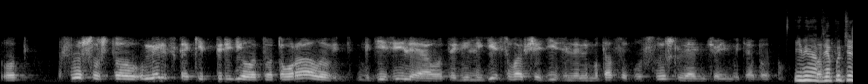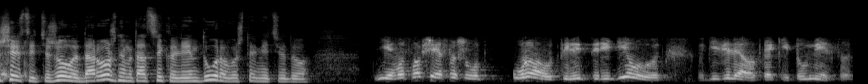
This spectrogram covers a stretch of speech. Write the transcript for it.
Вот слышал, что умельцы какие-то переделывают вот Уралы в, в дизеле, а вот или есть вообще дизель или мотоцикл? Слышали они что-нибудь об этом? Именно для путешествий тяжелые дорожные мотоциклы или эндуро, вы что имеете в виду? Не, вот вообще я слышал, вот Уралы пере- переделывают в дизеля вот какие-то умельцы.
